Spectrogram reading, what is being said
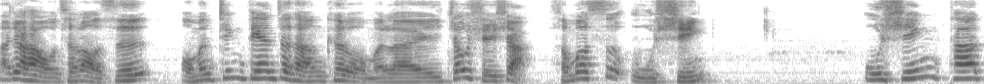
大家好，我陈老师。我们今天这堂课，我们来教学一下什么是五行。五行它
